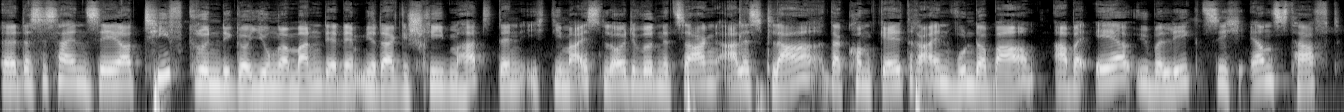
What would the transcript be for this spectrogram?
äh, das ist ein sehr tiefgründiger junger Mann, der, der mir da geschrieben hat, denn ich, die meisten Leute würden jetzt sagen, alles klar, da kommt Geld rein, wunderbar, aber er überlegt sich ernsthaft,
